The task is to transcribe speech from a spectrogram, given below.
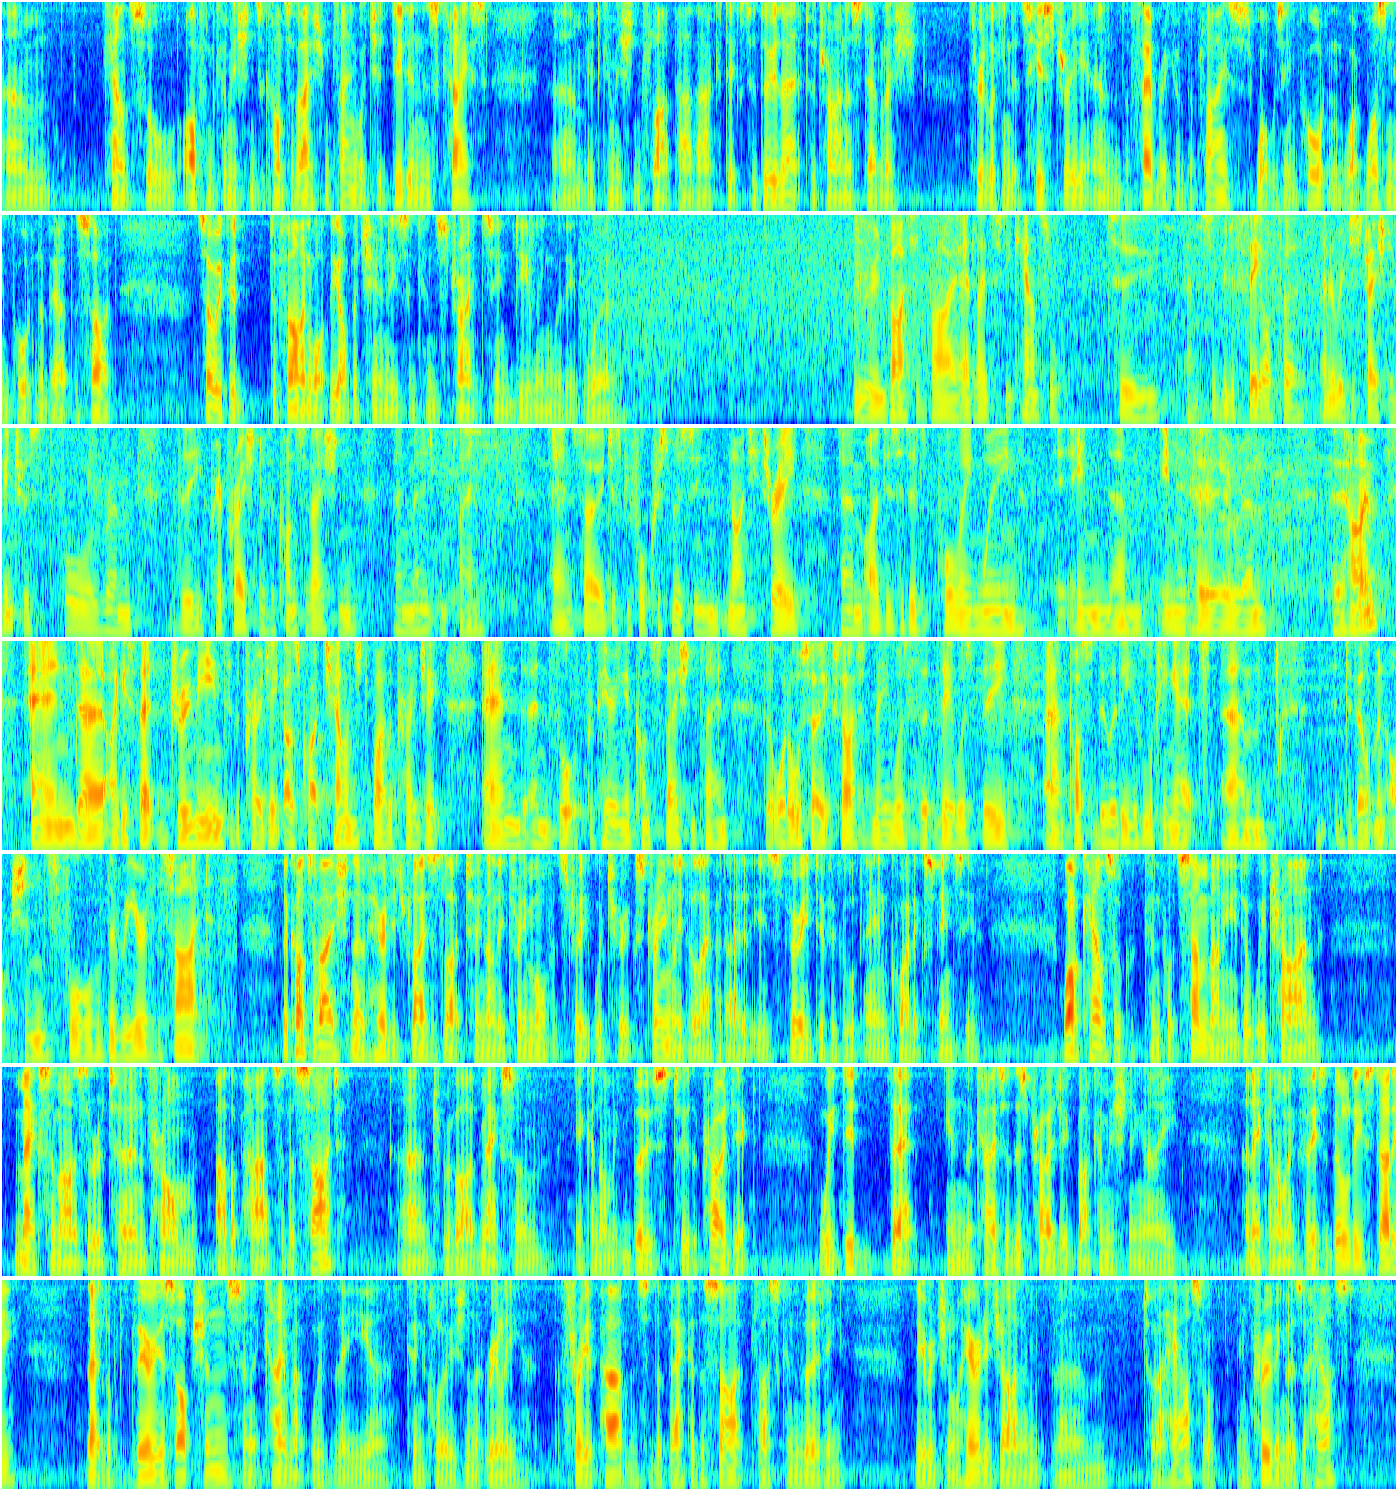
um, Council often commissions a conservation plan, which it did in this case. Um, it commissioned Flight Path Architects to do that, to try and establish, through looking at its history and the fabric of the place, what was important, what wasn't important about the site, so we could define what the opportunities and constraints in dealing with it were. We were invited by Adelaide City Council to um, submit a fee offer and a registration of interest for um, the preparation of a conservation and management plan. And so just before Christmas in 93, um, I visited Pauline Ween in, um, in her, um, her home and uh, I guess that drew me into the project. I was quite challenged by the project and, and thought of preparing a conservation plan. But what also excited me was that there was the uh, possibility of looking at um, development options for the rear of the site. The conservation of heritage places like 293 Morphett Street, which are extremely dilapidated, is very difficult and quite expensive. While council can put some money into it, we try and maximise the return from other parts of a site um, to provide maximum economic boost to the project. We did that in the case of this project by commissioning a, an economic feasibility study that looked at various options and it came up with the uh, conclusion that really three apartments at the back of the site plus converting the original heritage item um, to a house or improving it as a house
